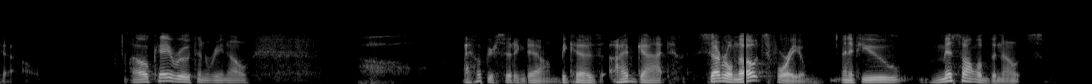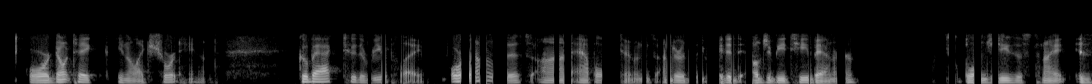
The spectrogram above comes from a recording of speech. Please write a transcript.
cow. Okay, Ruth and Reno. I hope you're sitting down because I've got several notes for you. And if you miss all of the notes or don't take, you know, like shorthand, go back to the replay or download this on Apple iTunes under the rated LGBT banner Blond Jesus tonight is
